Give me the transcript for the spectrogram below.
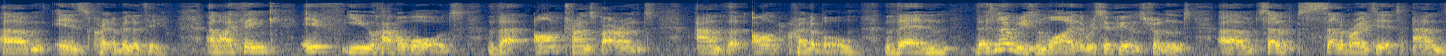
um, is credibility. And I think if you have awards that aren't transparent, and that aren't credible, then there's no reason why the recipients shouldn't um, cele- celebrate it and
